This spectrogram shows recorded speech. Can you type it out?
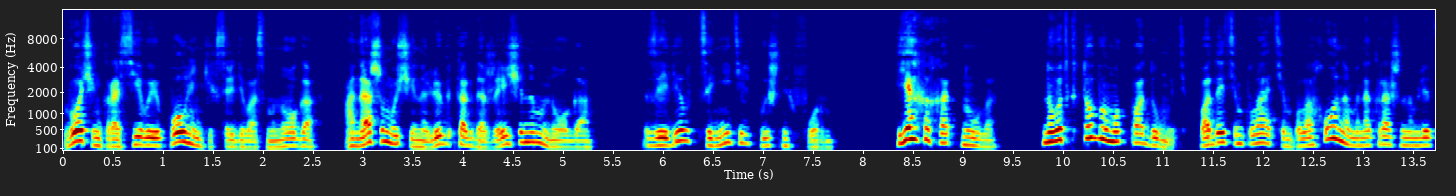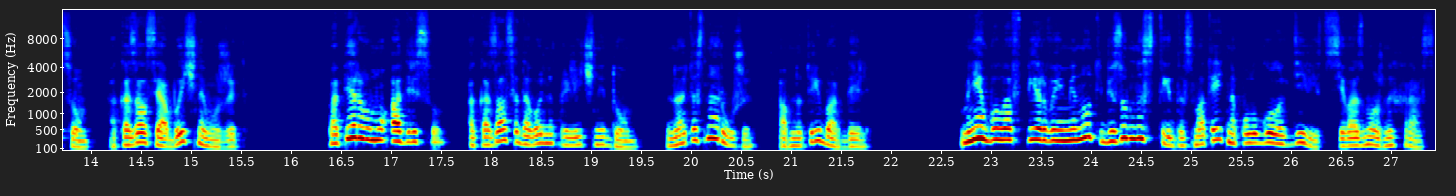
Вы очень красивые, полненьких среди вас много, а наши мужчины любят, когда женщины много», — заявил ценитель пышных форм. Я хохотнула. Но вот кто бы мог подумать, под этим платьем, балахоном и накрашенным лицом оказался обычный мужик. По первому адресу оказался довольно приличный дом, но это снаружи, а внутри бордель. Мне было в первые минуты безумно стыдно смотреть на полуголых девиц всевозможных рас.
